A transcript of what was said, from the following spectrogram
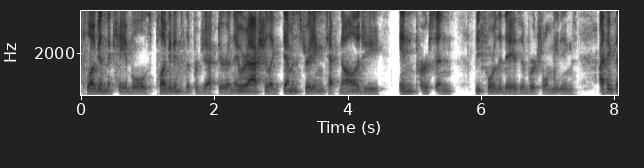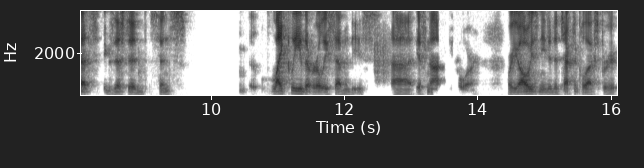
plug in the cables, plug it into the projector, and they were actually like demonstrating technology in person before the days of virtual meetings. I think that's existed since likely the early 70s, uh, if not before, where you always needed a technical expert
